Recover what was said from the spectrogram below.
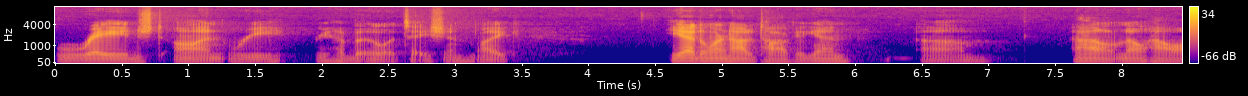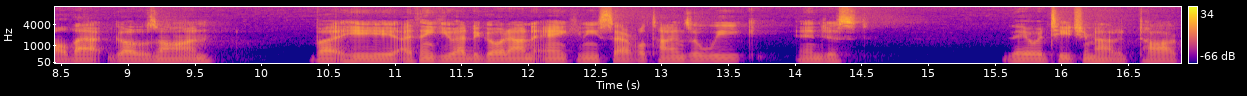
raged on re- rehabilitation. Like he had to learn how to talk again. Um, I don't know how all that goes on, but he, I think you had to go down to Ankeny several times a week and just they would teach him how to talk,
